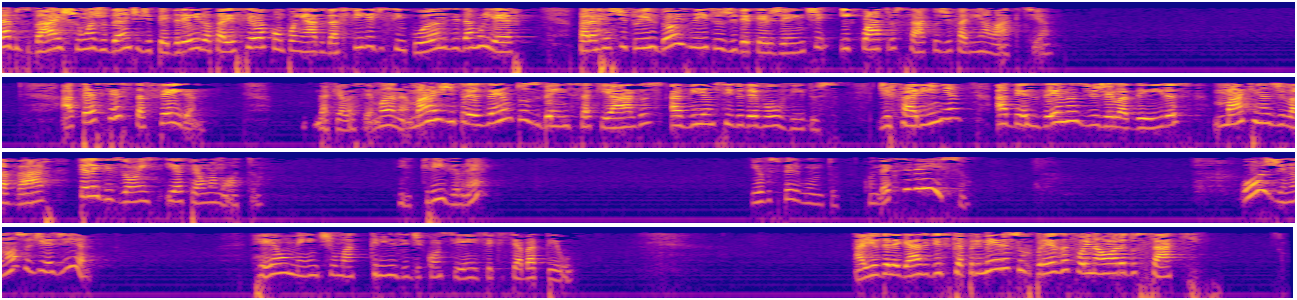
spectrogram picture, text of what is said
Cabisbaixo, um ajudante de pedreiro apareceu acompanhado da filha de cinco anos e da mulher para restituir dois litros de detergente e quatro sacos de farinha láctea. Até sexta-feira daquela semana, mais de 300 bens saqueados haviam sido devolvidos, de farinha a dezenas de geladeiras, máquinas de lavar, televisões e até uma moto. Incrível, né? Eu vos pergunto, quando é que se vê isso? Hoje, no nosso dia a dia. Realmente uma crise de consciência que se abateu. Aí o delegado disse que a primeira surpresa foi na hora do saque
